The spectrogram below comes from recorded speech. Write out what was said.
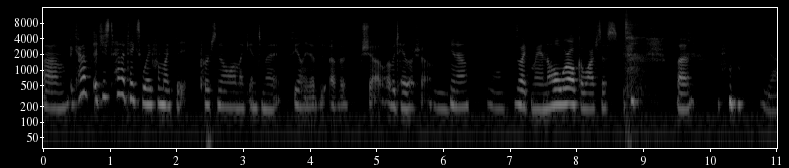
um, it kind of it just kind of takes away from like the personal and like intimate feeling of of a show of a Taylor show. Mm. You know, Yeah, it's like man, the whole world could watch this, but yeah.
